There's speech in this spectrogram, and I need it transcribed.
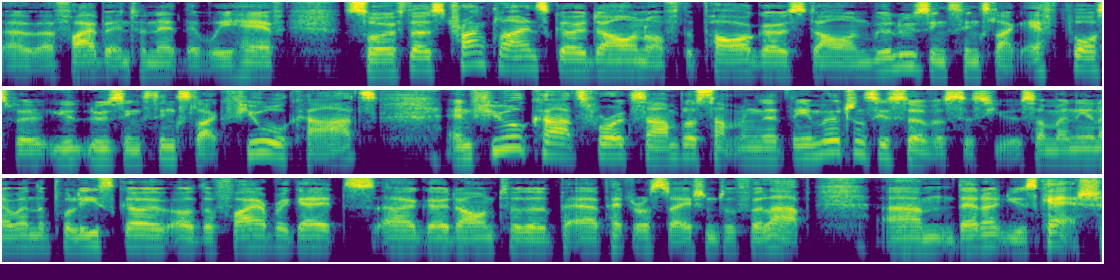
uh, fiber internet that we have. So if those trunk lines go down, or if the power goes down, we're losing things like EFTPOS. We're losing things like fuel cards. And fuel cards, for example, is something that the emergency services use. I mean, you know, when the police go or the fire brigades uh, go down to the uh, petrol station to fill up, um, they don't use cash.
